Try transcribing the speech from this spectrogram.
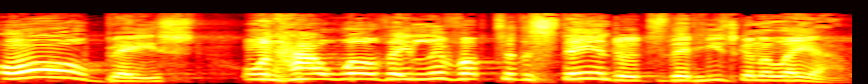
all based on how well they live up to the standards that he's going to lay out.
